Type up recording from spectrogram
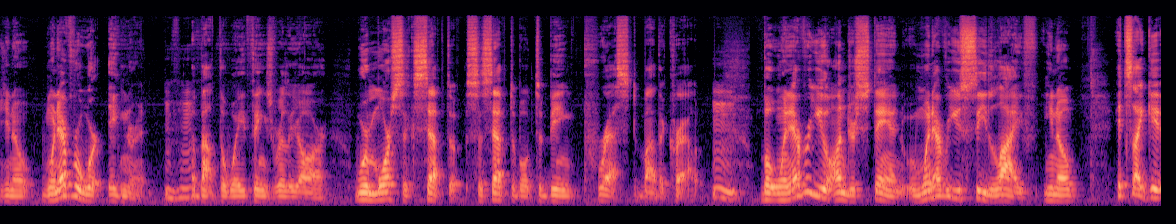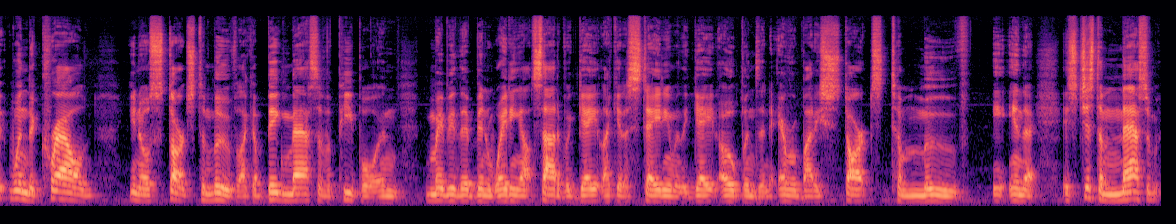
You know, whenever we're ignorant about the way things really are, we're more susceptible susceptible to being pressed by the crowd. But whenever you understand, whenever you see life, you know, it's like it, when the crowd you know, starts to move like a big mass of people, and maybe they've been waiting outside of a gate, like at a stadium, and the gate opens and everybody starts to move in that. It's just a massive.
